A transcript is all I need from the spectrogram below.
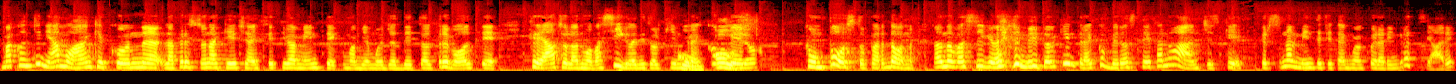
Ma continuiamo anche con la persona che ci ha effettivamente, come abbiamo già detto altre volte, creato la nuova sigla di Tolkien Track, ovvero composto, pardon, la nuova sigla di Talking Track, ovvero Stefano Ances, che personalmente ci tengo ancora a ringraziare,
